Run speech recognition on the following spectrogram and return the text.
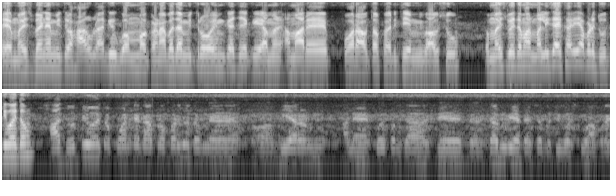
એટલે મહેશભાઈને મિત્રો સારું લાગ્યું. ગામમાં ઘણા બધા મિત્રો એમ કહે છે કે અમે અમારે પોર આવતા ફરીથી એમ વાવશું. તો મહેશભાઈ તમારે મળી જાય ખરી આપણે જોતી હોય તો? હા જોતી હોય તો કોન્ટેક્ટ આપણો કરજો. તમને બિયારણ અને કોઈ પણ જે જરૂરિયાત હશે બધી વસ્તુ આપણે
